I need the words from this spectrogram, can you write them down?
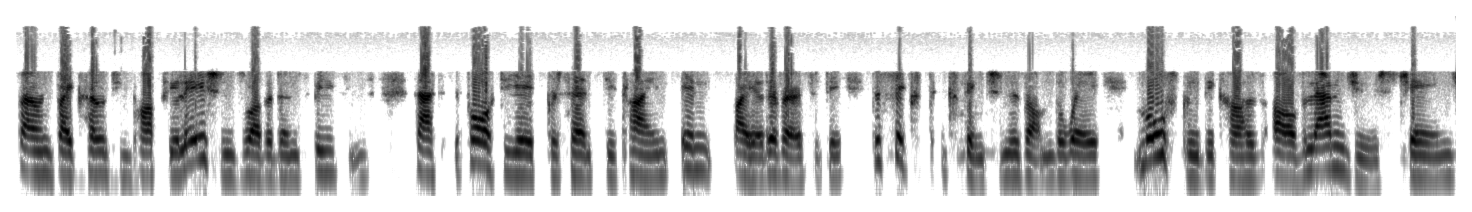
found by counting populations rather than species that 48% decline in biodiversity. The sixth extinction is on the way, mostly because of land use change,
